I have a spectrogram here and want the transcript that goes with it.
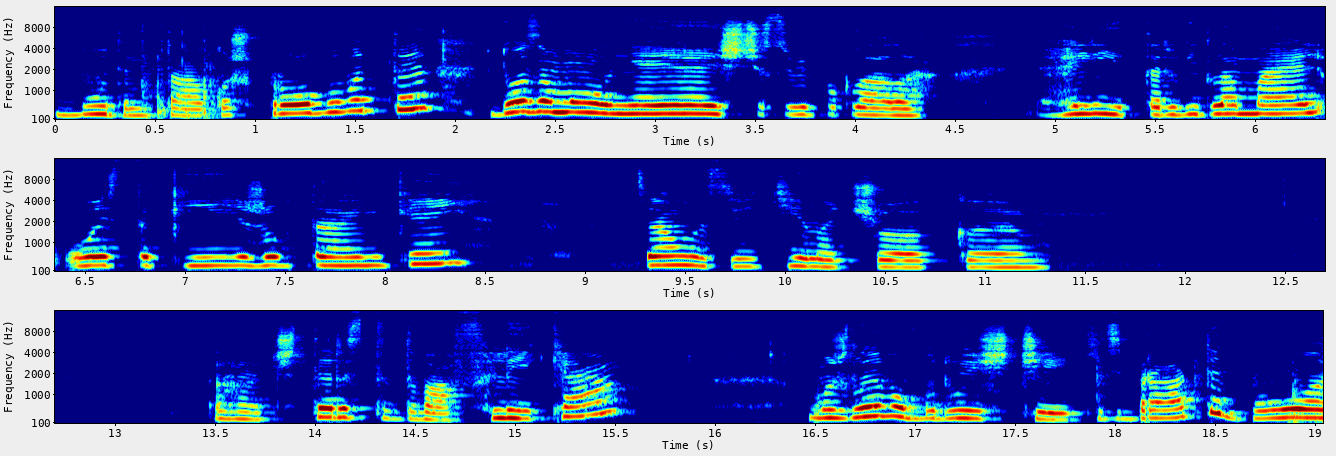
Будемо також пробувати. До замовлення я ще собі поклала глітер від ламель. Ось такий жовтенький. Це у нас відтіночок е, 402 фліка. Можливо, буду іще якісь брати, бо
